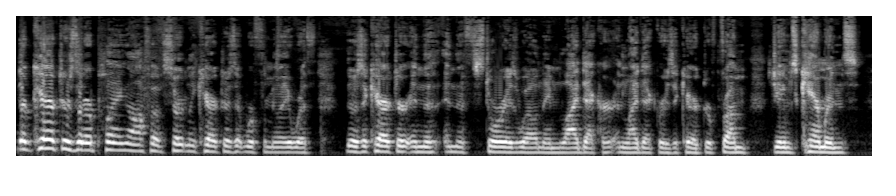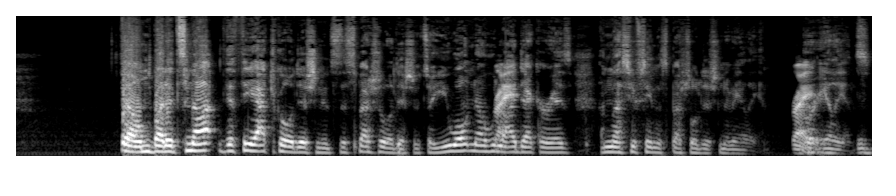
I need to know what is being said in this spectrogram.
they're characters that are playing off of certainly characters that we're familiar with. There's a character in the in the story as well named Lydecker, and Lydecker is a character from James Cameron's film, but it's not the theatrical edition; it's the special edition. So you won't know who Right. Lydecker is unless you've seen the special edition of Alien Right. or Aliens.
